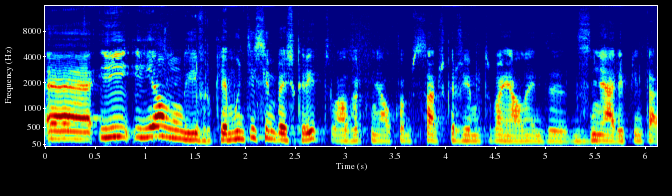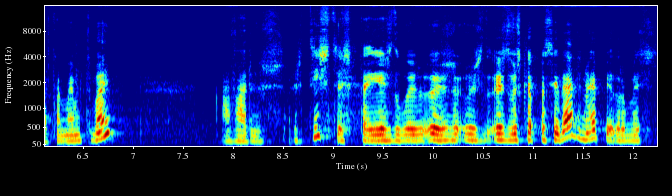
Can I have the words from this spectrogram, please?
Uh, e, e, é um livro que é muitíssimo bem escrito. O Álvaro Cunhal, como se sabe, escrevia muito bem, além de desenhar e pintar também muito bem. Há vários artistas que têm as duas, as, as duas capacidades, não é, Pedro? Mas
